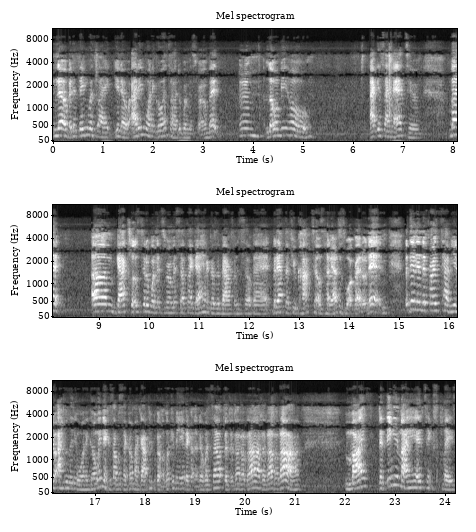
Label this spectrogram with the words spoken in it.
No, but the thing was like, you know, I didn't want to go inside the women's room, but mm, lo and behold, I guess I had to. But um, got close to the women's room and stuff like that. I had to go to the bathroom so bad. But after a few cocktails, honey, I just walked right on in. But then in the first time, you know, I really didn't want to go in there because I was like, oh my God, people going to look at me. They're going to know what's up. Da da da da da da da da. My, the thing in my head takes place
